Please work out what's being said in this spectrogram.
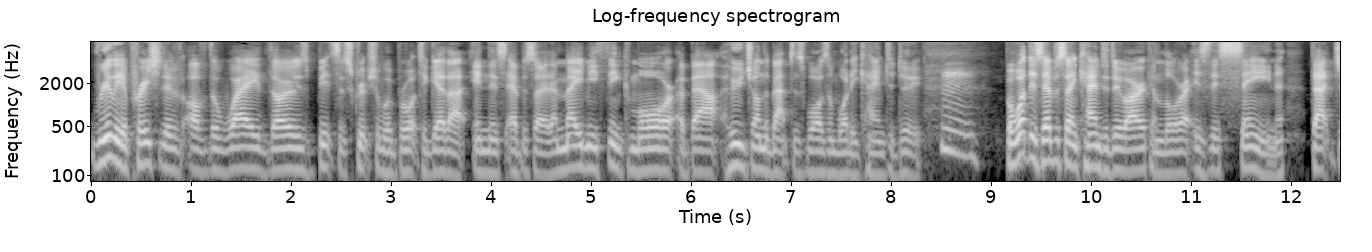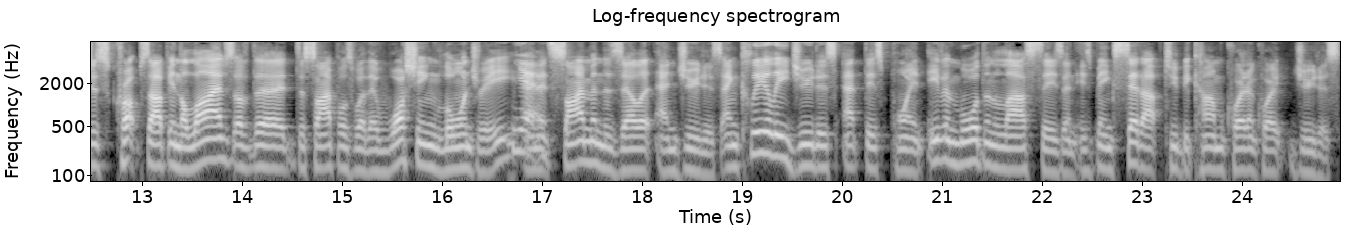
really appreciative of the way those bits of scripture were brought together in this episode and made me think more about who John the Baptist was and what he came to do. Hmm. But what this episode came to do, I reckon, Laura, is this scene that just crops up in the lives of the disciples where they're washing laundry. Yeah. And it's Simon the Zealot and Judas. And clearly, Judas at this point, even more than the last season, is being set up to become quote unquote Judas,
